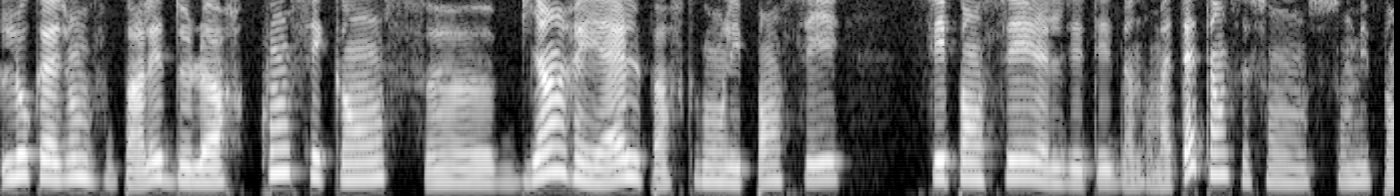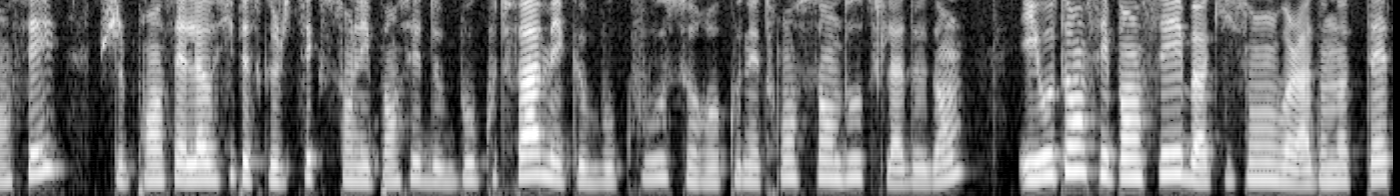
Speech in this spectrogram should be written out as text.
l'occasion de vous parler de leurs conséquences euh, bien réelles parce que bon, les pensées ces pensées, elles étaient ben, dans ma tête, hein, ce, sont, mes pensées. Je prends celle-là aussi parce que je sais que ce sont les pensées de beaucoup de femmes et que beaucoup se reconnaîtront sans doute là-dedans. Et autant ces pensées bah, qui sont dans notre tête,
